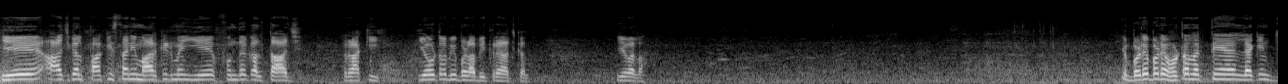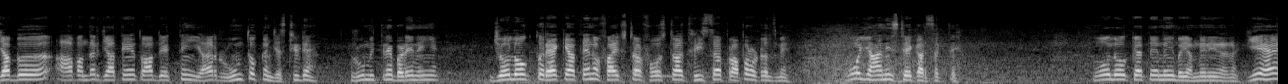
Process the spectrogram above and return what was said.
یہ آج کل پاکستانی مارکیٹ میں یہ فندق التاج، راکی، یہ ہوٹل بھی بڑا بک رہا ہے آج کل۔ یہ والا۔ یہ بڑے بڑے ہوٹل لگتے ہیں، لیکن جب آپ اندر جاتے ہیں تو آپ دیکھتے ہیں یار، روم تو کنجسٹڈ ہیں۔ روم اتنے بڑے نہیں ہیں۔ جو لوگ تو رہ کے آتے ہیں نا five star four star three star proper hotels میں، وہ یہاں نہیں اسٹے کر سکتے۔ وہ لوگ کہتے ہیں، نہیں بھائی، ہم نے نہیں رہنا۔ یہ ہے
